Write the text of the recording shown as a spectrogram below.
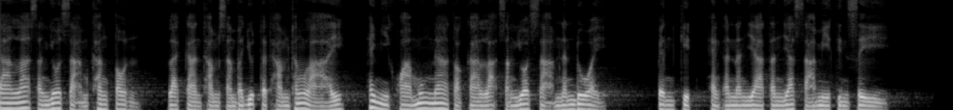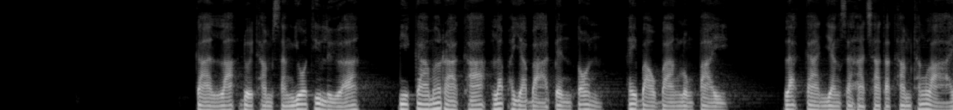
การละสังโยชน์สามข้างต้น และการทำสัมปยุตธรรมทั้งหลายให้มีความมุ่งหน้าต่อการละสังโยชน์สามนั้นด้วย เป็นกิจแห่งอนัญญาตัญญาสามีตินรีการละโดยทำสังโยชน์ที่เหลือ มีกามราคะและพยาบาทเป็นต้นให้เบาบางลงไป และการยังสหาชาตธรรมทั้งหลาย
